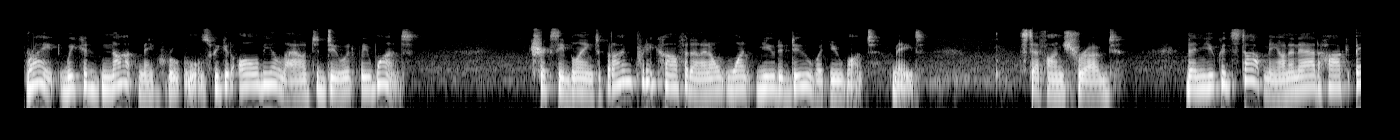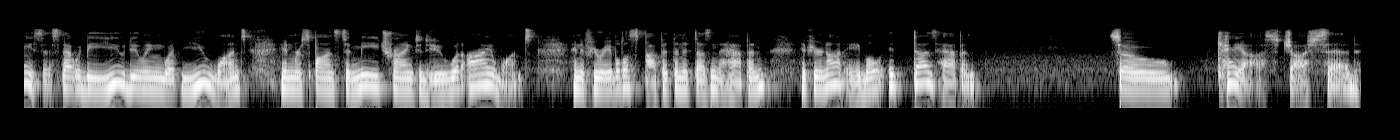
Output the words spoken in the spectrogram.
Right, we could not make rules. We could all be allowed to do what we want. Trixie blinked, but I'm pretty confident I don't want you to do what you want, mate. Stefan shrugged. Then you could stop me on an ad hoc basis. That would be you doing what you want in response to me trying to do what I want. And if you're able to stop it, then it doesn't happen. If you're not able, it does happen. So, chaos, Josh said.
